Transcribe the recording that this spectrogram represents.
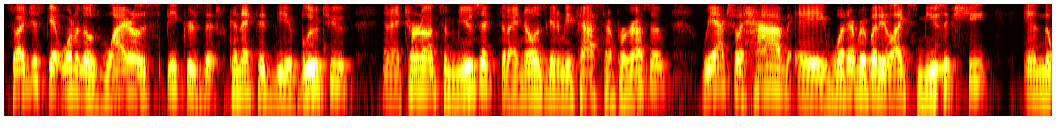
So I just get one of those wireless speakers that's connected via Bluetooth and I turn on some music that I know is going to be fast and progressive. We actually have a what everybody likes music sheet in the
